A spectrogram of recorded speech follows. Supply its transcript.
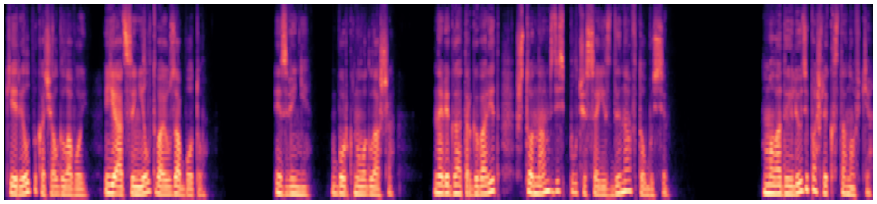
Кирилл покачал головой. Я оценил твою заботу. Извини, буркнула Глаша. Навигатор говорит, что нам здесь полчаса езды на автобусе. Молодые люди пошли к остановке.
